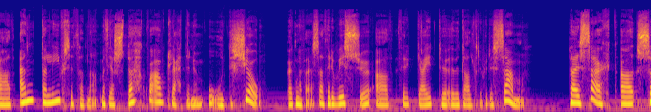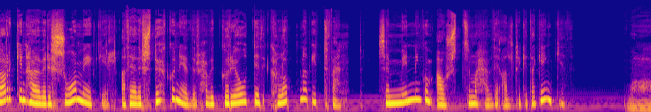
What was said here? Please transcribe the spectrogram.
að enda lífsitt þarna með því að stökkva af klættinum og út í sjó vegna þess að þeir vissu að þeir gætu auðvitað aldrei fyrir saman. Það er sagt að sorgin hafi verið svo mikil að þegar þeir stökku niður hafi grjótið klopnað í tvent sem minningum ást sem að hefði aldrei geta gengið. wow.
